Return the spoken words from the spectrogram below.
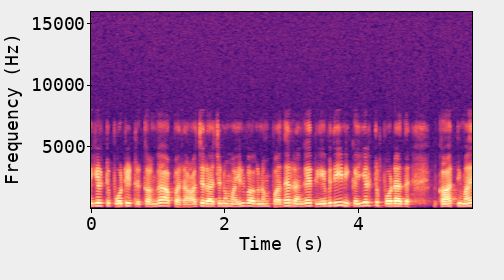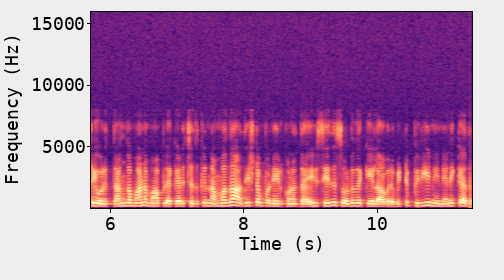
கையெழுத்து போட்டுட்டு இருக்காங்க. அப்போ ராஜராஜனும் மயில்வாகனும் பதறாங்க. ரேவதி நீ கையெழுத்து போடாத. கார்த்தி மாதிரி ஒரு தங்கம் தங்கமான மாப்பிள்ளை கிடைச்சதுக்கு நம்ம தான் அதிர்ஷ்டம் பண்ணியிருக்கணும். தயவு செய்து சொல்கிறத கேளு. அவரை விட்டு பிரிய நீ நினைக்காத.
